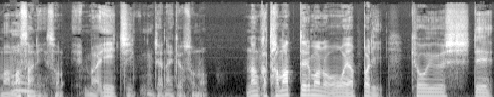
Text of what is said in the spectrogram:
まあ、うんまさにその、まあ、英知じゃないけどそのなんか溜まってるものをやっぱり共有して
